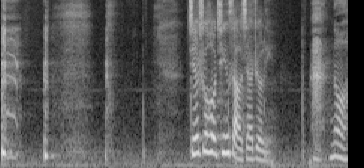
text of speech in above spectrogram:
结束后清扫一下这里。诺。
